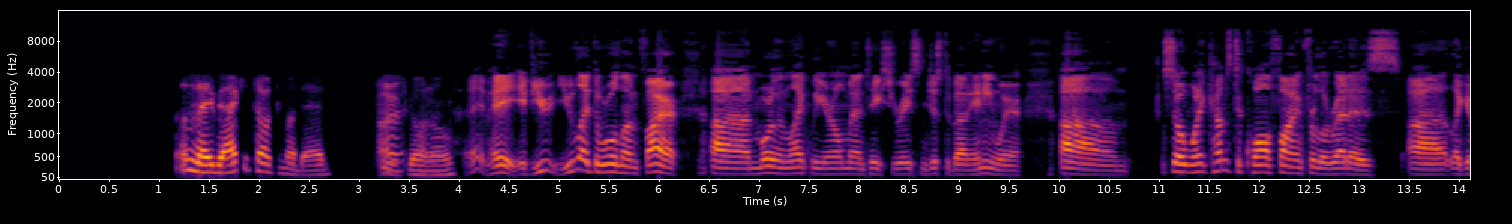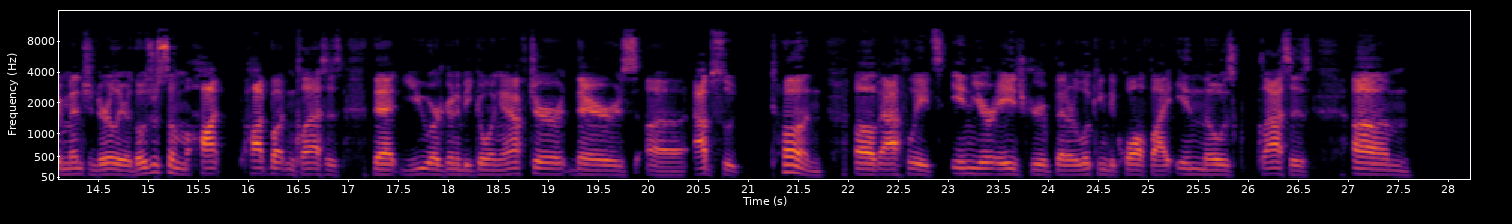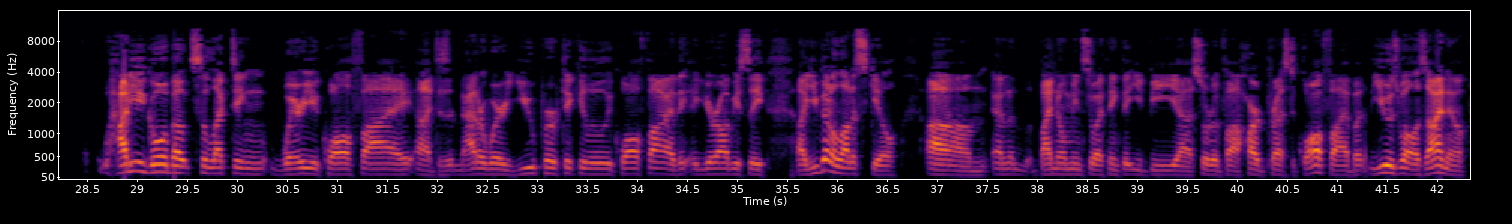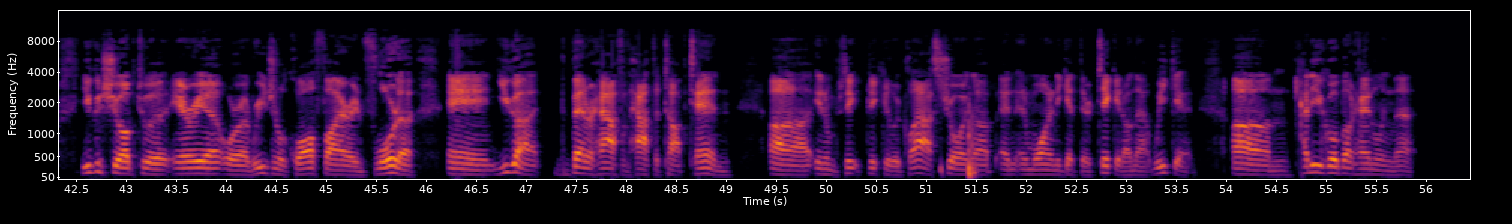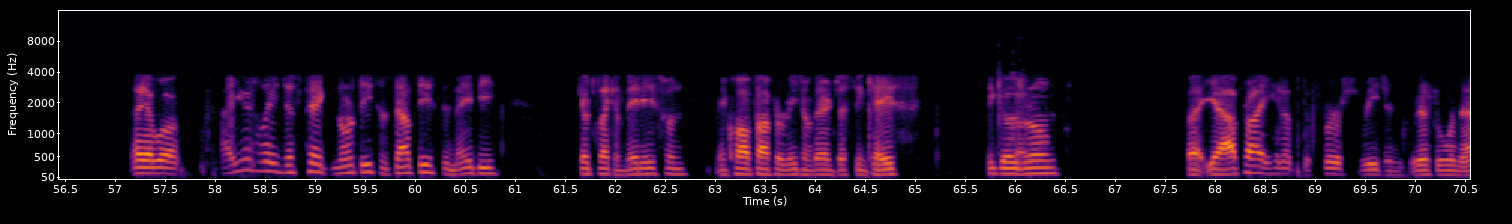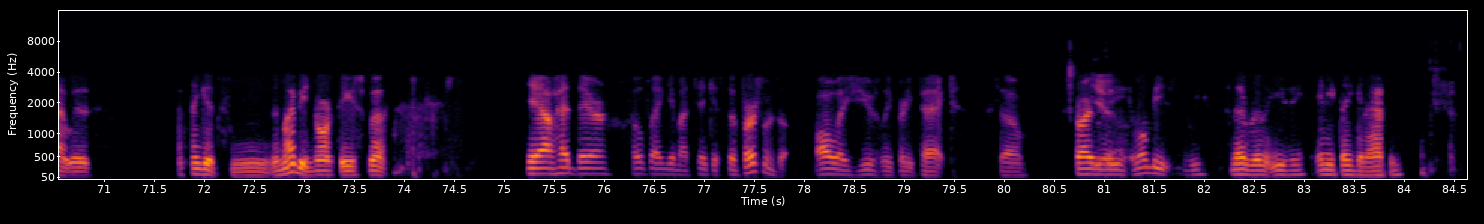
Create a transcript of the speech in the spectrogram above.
Maybe I can talk to my dad. All what's right, going on? Hey, hey, if you you light the world on fire, uh, more than likely your old man takes you racing just about anywhere. Um, so when it comes to qualifying for Loretta's, uh, like I mentioned earlier, those are some hot hot button classes that you are going to be going after. There's uh, absolute ton of athletes in your age group that are looking to qualify in those classes. Um, how do you go about selecting where you qualify? Uh, does it matter where you particularly qualify? I think you're obviously uh, you've got a lot of skill, um, and by no means do I think that you'd be uh, sort of uh, hard pressed to qualify. But you, as well as I know, you could show up to an area or a regional qualifier in Florida, and you got the better half of half the top ten uh, in a particular class showing up and, and wanting to get their ticket on that weekend. Um, how do you go about handling that? Oh, yeah, well, I usually just pick northeast and southeast, and maybe go to like a mid east one and qualify for a regional there just in case it goes Okay. wrong. But yeah, I'll probably hit up the first region, whatever one that was. I think it's it might be northeast, but yeah, I'll head there. Hopefully, I can get my tickets. The first one's always usually pretty packed, so it's probably Yeah. it won't be easy. It's never really easy. Anything can happen.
